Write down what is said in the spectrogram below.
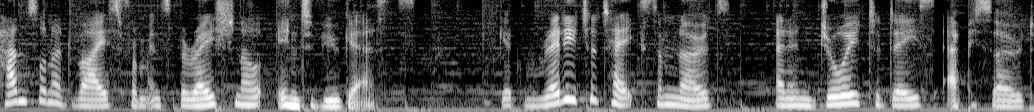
hands on advice from inspirational interview guests. Get ready to take some notes and enjoy today's episode.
